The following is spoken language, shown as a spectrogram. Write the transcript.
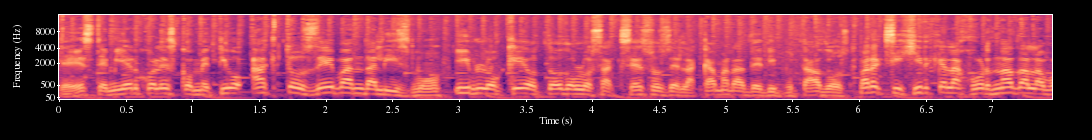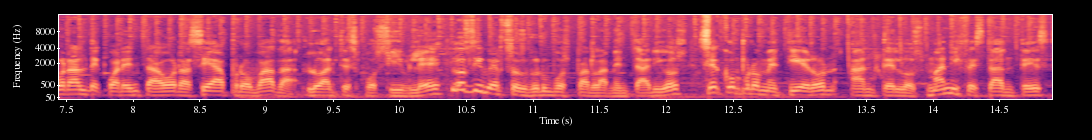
que este miércoles cometió actos de vandalismo y bloqueó todos los accesos de la Cámara de Diputados para exigir que la jornada laboral de 40 horas sea aprobada lo antes posible, los diversos grupos parlamentarios se comprometieron ante los manifestantes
